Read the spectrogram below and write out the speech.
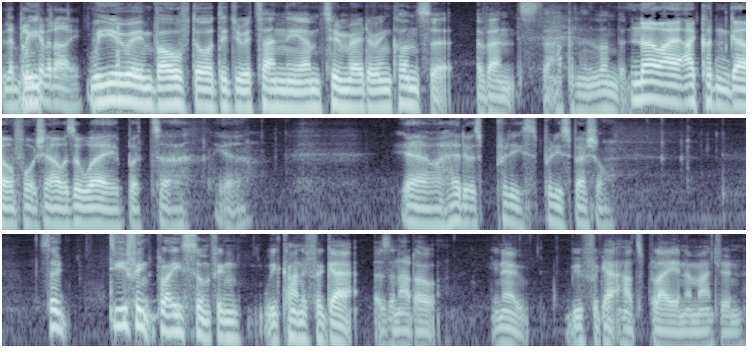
the blink of an eye. were you involved or did you attend the um, Tomb Raider in concert events that happened in London? No, I, I couldn't go. Unfortunately, I was away. But uh, yeah, yeah, I heard it was pretty pretty special. So, do you think play is something we kind of forget as an adult? You know, we forget how to play and imagine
